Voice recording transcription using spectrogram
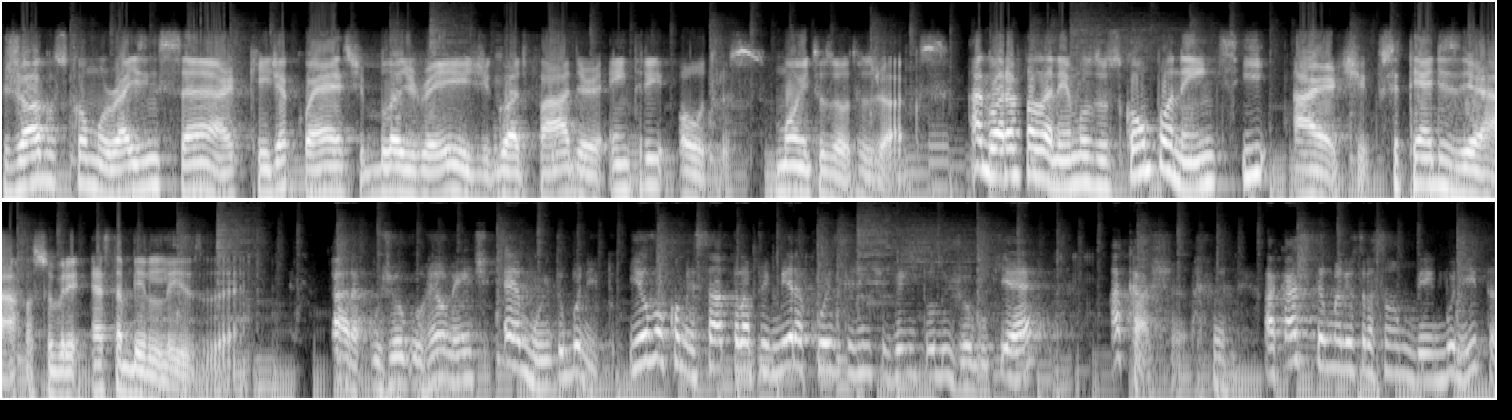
jogos como Rising Sun, Arcadia Quest, Blood Rage, Godfather, entre outros, muitos outros jogos. Agora falaremos dos componentes e arte. O que você tem a dizer, Rafa, sobre esta beleza? Cara, o jogo realmente é muito bonito. E eu vou começar pela primeira coisa que a gente vê em todo jogo, que é a caixa. A caixa tem uma ilustração bem bonita,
